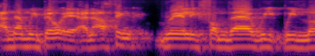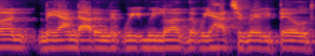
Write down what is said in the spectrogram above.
and then we built it. And I think really from there we we learned me and Adam we we learned that we had to really build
